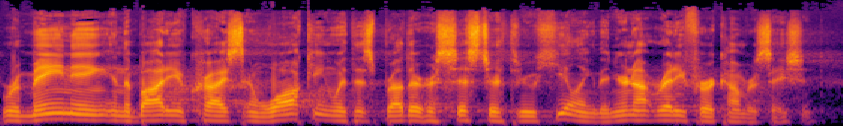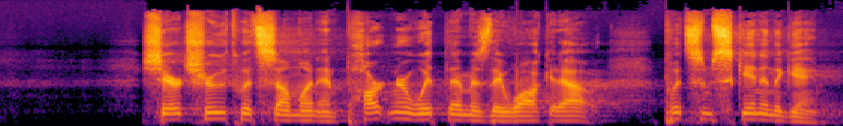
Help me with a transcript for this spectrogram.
remaining in the body of Christ and walking with this brother or sister through healing, then you're not ready for a conversation. Share truth with someone and partner with them as they walk it out. Put some skin in the game.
